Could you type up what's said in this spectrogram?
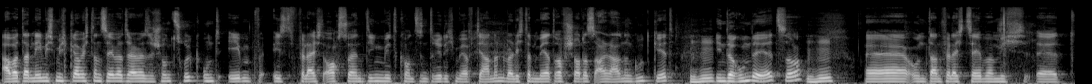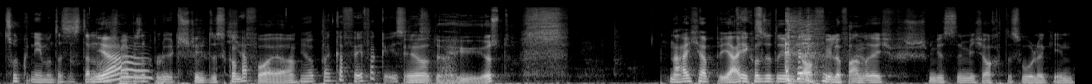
Aber dann nehme ich mich, glaube ich, dann selber teilweise schon zurück und eben ist vielleicht auch so ein Ding mit, konzentriere dich mehr auf die anderen, weil ich dann mehr drauf schaue, dass allen anderen gut geht. Mhm. In der Runde jetzt so. Äh, und dann vielleicht selber mich äh, zurücknehmen. Und das ist dann manchmal ein Ja, bisschen blöd. stimmt, das kommt hab- vor, ja. Ich habe meinen Kaffee vergessen. Ja, du hörst. Na, ich habe, ja, ich konzentriere mich auch viel auf andere. Ich, mir ist nämlich auch das Wohlergehen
